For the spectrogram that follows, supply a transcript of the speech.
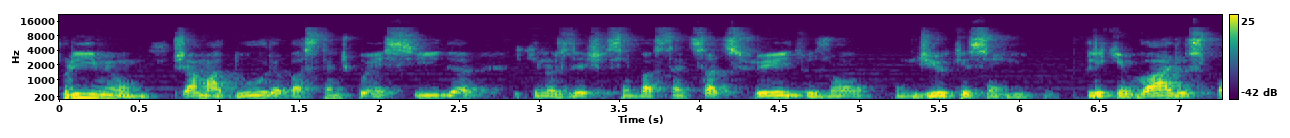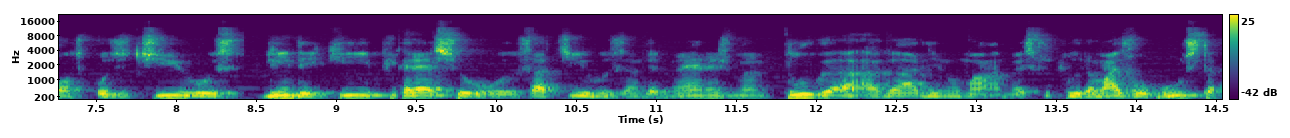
premium, já madura, bastante conhecida e que nos deixa assim, bastante satisfeitos. Um, um dia que assim, implica em vários pontos positivos, blinda a equipe, cresce os ativos under management, pluga a Guard numa, numa estrutura mais robusta.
